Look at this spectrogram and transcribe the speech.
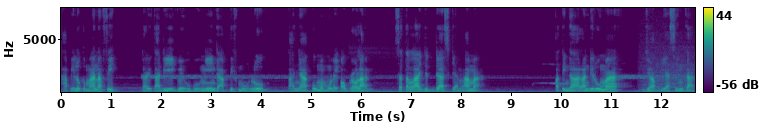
HP lu ke mana Vic? Dari tadi gue hubungi nggak aktif mulu Tanyaku memulai obrolan. Setelah jeda sekian lama Ketinggalan di rumah Jawab dia singkat.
